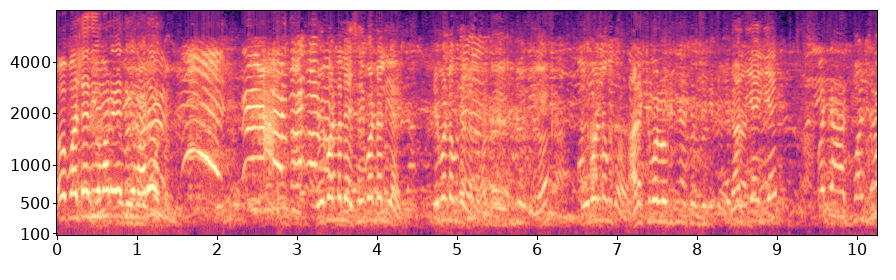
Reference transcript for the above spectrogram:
ও বলটা এদিকে মারো এদিকে মারো। সেই বলটা লিয়ে সেই বলটা লিয়ে আয়। সেই বলটা কোথায় গেল? সেই বলটা কোথায়? আরেকটা বল ওদিকে আছে ওদিকে। যা লিয়ে আয়, ওই যা বলটা।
